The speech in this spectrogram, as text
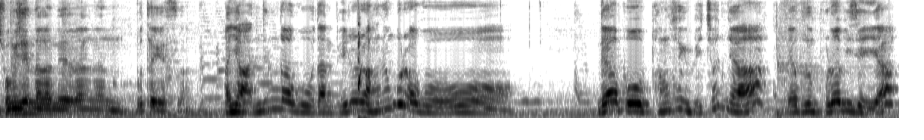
정신 나간 애랑은 못하겠어 아니 안 된다고 난 배려를 하는 거라고 내가 뭐 방송이 미쳤냐? 내가 무슨 보라 BJ야?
